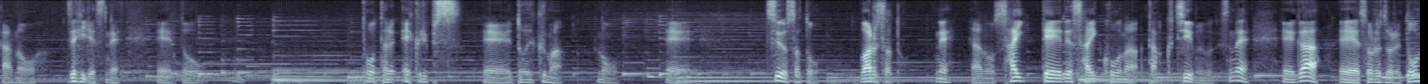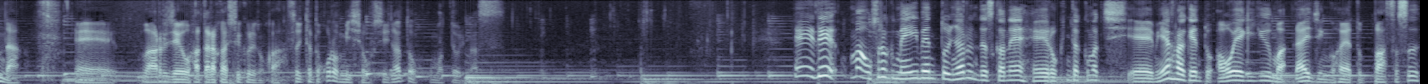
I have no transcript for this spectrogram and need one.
あの、ぜひですね、え、ー、と、トータルエクリプス、えー、ドイクマの、え、強さと悪さと、ね、あの最低で最高なタッグチームのですね、えー、が、えー、それぞれどんな、えー、悪知恵を働かせてくるのか、そういったところを見せてほしいなと思っております。えー、で、まあ、おそらくメインイベントになるんですかね。えー、6人タッグマッチ、えー、宮原健と青柳優馬、ライジング隼人 VS、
